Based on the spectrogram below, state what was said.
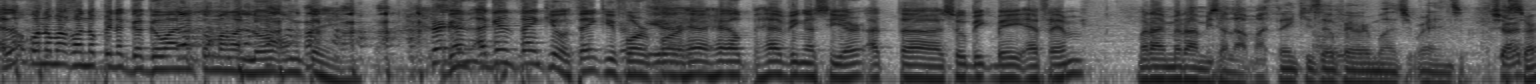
Alam ko naman kung ano pinaggagawa nitong mga lokong to eh. Again, again thank you. Thank you for for he- help having us here at uh, Subic Bay FM. Maraming maraming salamat. Thank you so very much, Renz. Chad? Sir?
